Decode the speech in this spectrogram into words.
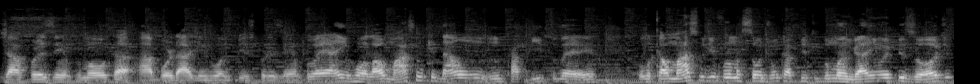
Já, por exemplo, uma outra abordagem do One Piece, por exemplo, é enrolar o máximo que dá um, um capítulo, é colocar o máximo de informação de um capítulo do mangá em um episódio,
